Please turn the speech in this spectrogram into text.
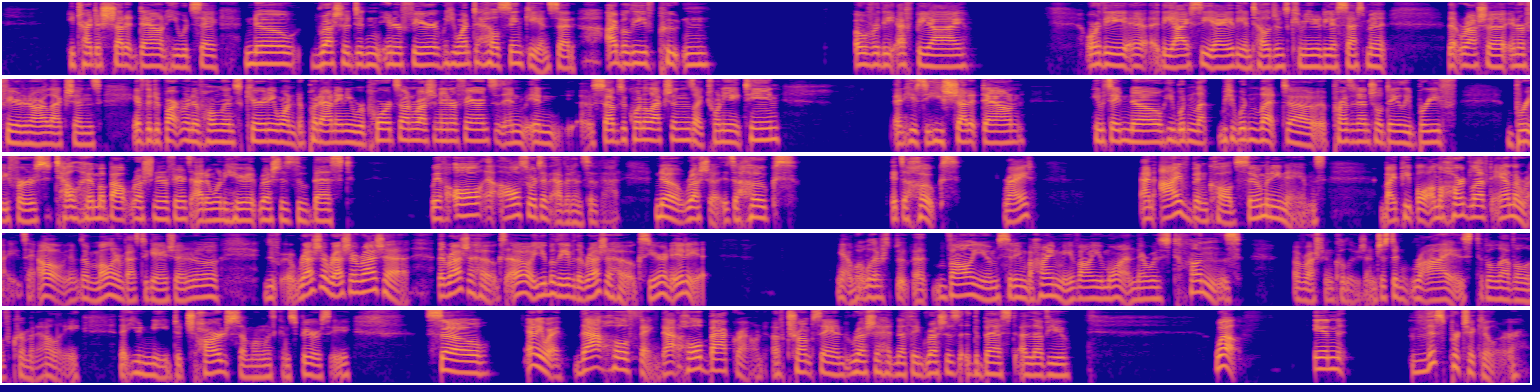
He tried to shut it down. He would say, no, Russia didn't interfere. He went to Helsinki and said, I believe Putin over the FBI or the uh, the ICA, the Intelligence Community Assessment that Russia interfered in our elections. If the Department of Homeland Security wanted to put out any reports on Russian interference in in uh, subsequent elections like 2018 and he he shut it down. He would say no, he wouldn't let he wouldn't let uh, presidential daily brief briefers tell him about Russian interference. I don't want to hear it. Russia's the best. We have all all sorts of evidence of that. No, Russia is a hoax. It's a hoax, right? And I've been called so many names by people on the hard left and the right say, oh, a Mueller investigation. Oh, Russia, Russia, Russia, the Russia hoax. Oh, you believe the Russia hoax. You're an idiot. Yeah, well, there's a uh, volume sitting behind me, volume one. There was tons of Russian collusion, just didn't rise to the level of criminality that you need to charge someone with conspiracy. So, anyway, that whole thing, that whole background of Trump saying Russia had nothing, Russia's the best, I love you. Well, in this particular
